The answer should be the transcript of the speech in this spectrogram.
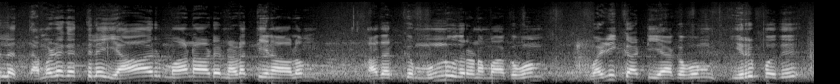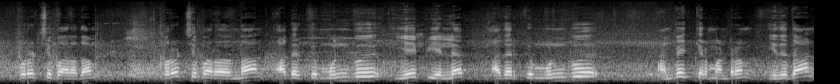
இல்லை தமிழகத்தில் யார் மாநாடு நடத்தினாலும் அதற்கு முன்னுதாரணமாகவும் வழிகாட்டியாகவும் இருப்பது புரட்சி பாரதம். புரட்சி பாரதம் தான் அதற்கு முன்பு ஏபிஎல்எஃப் அதற்கு முன்பு அம்பேத்கர் மன்றம். இதுதான்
